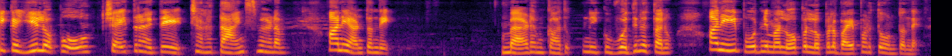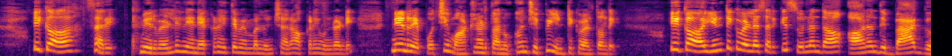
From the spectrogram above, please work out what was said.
ఇక ఈలోపు చైత్ర అయితే చాలా థ్యాంక్స్ మేడం అని అంటుంది. మేడం కాదు నీకు వదిన తను అని పూర్ణిమ లోపల లోపల భయపడుతూ ఉంటుంది. ఇక సరే మీరు వెళ్ళి నేను ఎక్కడైతే మిమ్మల్ని ఉంచానో అక్కడే ఉండండి. నేను రేపు వచ్చి మాట్లాడతాను అని చెప్పి ఇంటికి వెళ్తుంది. ఇక ఇంటికి వెళ్ళేసరికి సునంద ఆనంది బ్యాగ్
